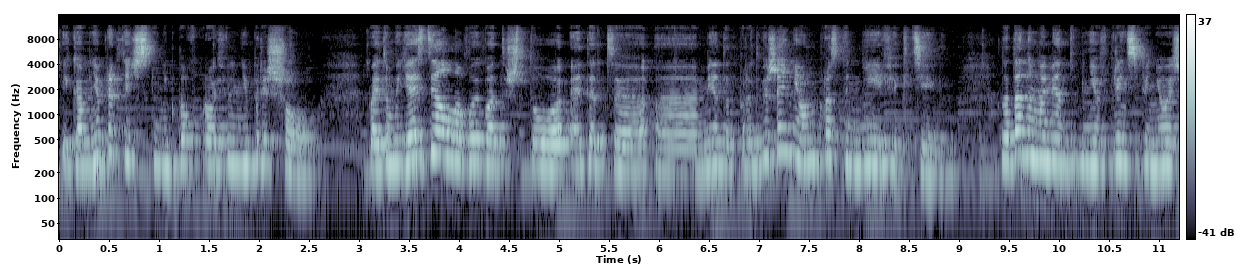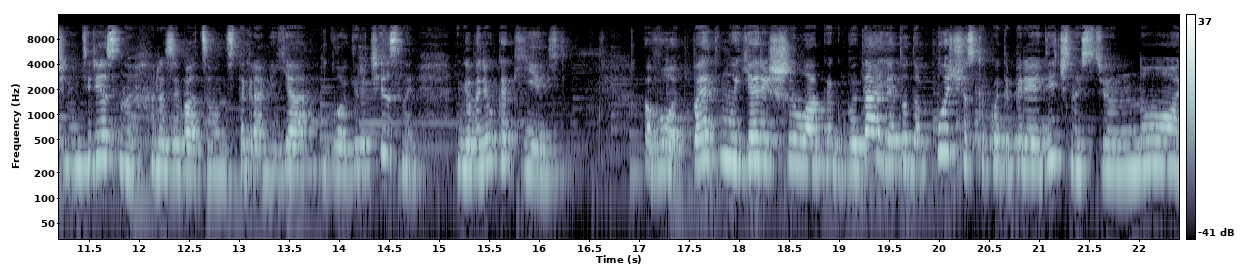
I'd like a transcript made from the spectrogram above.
и ко мне практически никто в профиль не пришел. Поэтому я сделала вывод, что этот э, метод продвижения, он просто неэффективен. На данный момент мне, в принципе, не очень интересно развиваться в Инстаграме. Я блогер честный, говорю как есть. Вот, поэтому я решила, как бы, да, я туда пощу с какой-то периодичностью, но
